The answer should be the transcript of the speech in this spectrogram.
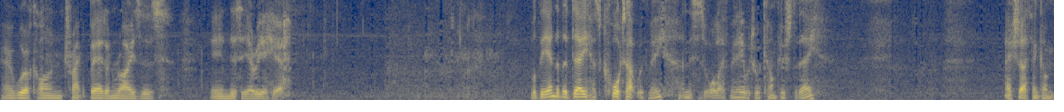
and work on track bed and risers in this area here. Well the end of the day has caught up with me and this is all I've been able to accomplish today. Actually I think I'm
